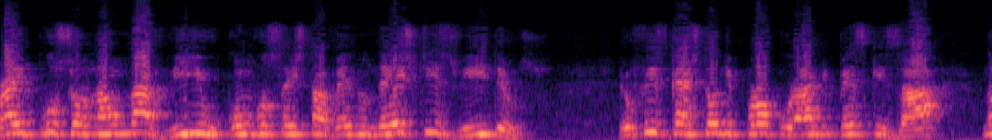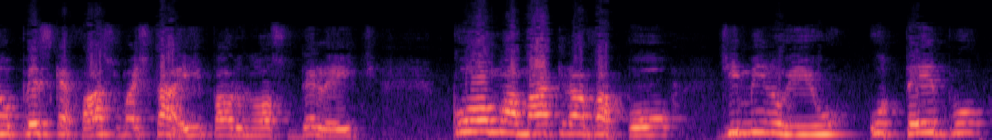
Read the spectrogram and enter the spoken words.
para impulsionar um navio, como você está vendo nestes vídeos. Eu fiz questão de procurar, de pesquisar. Não penso que é fácil, mas está aí para o nosso deleite como a máquina a vapor diminuiu o tempo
